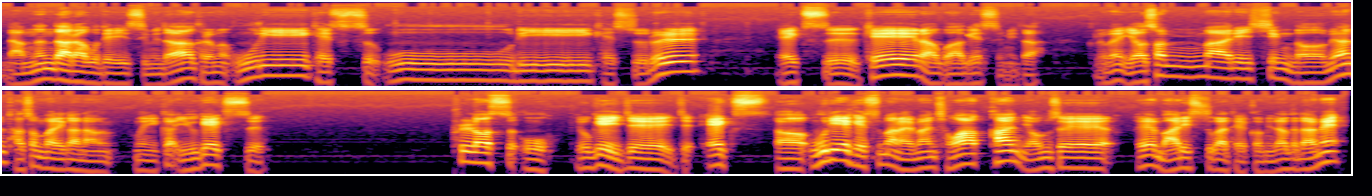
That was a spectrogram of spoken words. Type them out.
남는다라고 되어 있습니다. 그러면 우리 개수, 우리 개수를 x 개라고 하겠습니다. 그러면 여섯 마리씩 넣으면 다섯 마리가 남으니까 6x 플러스 5. 요게 이제 이제 x 어, 우리의 개수만 알면 정확한 염소의 마리수가 될 겁니다. 그 다음에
